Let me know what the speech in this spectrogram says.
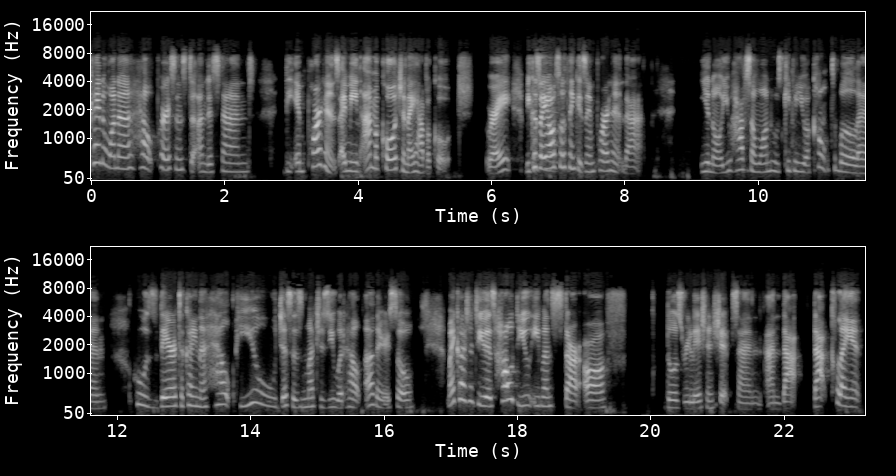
kind of want to help persons to understand the importance. I mean, I'm a coach and I have a coach, right? Because I also think it's important that you know you have someone who's keeping you accountable and who's there to kind of help you just as much as you would help others so my question to you is how do you even start off those relationships and and that that client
